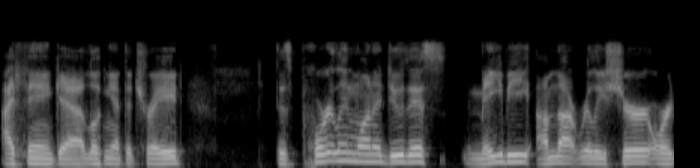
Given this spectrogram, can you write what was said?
I think uh, looking at the trade, does Portland want to do this? Maybe I'm not really sure. Or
